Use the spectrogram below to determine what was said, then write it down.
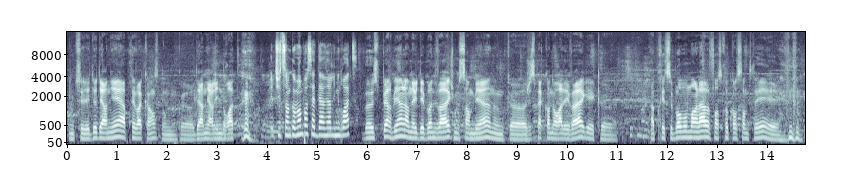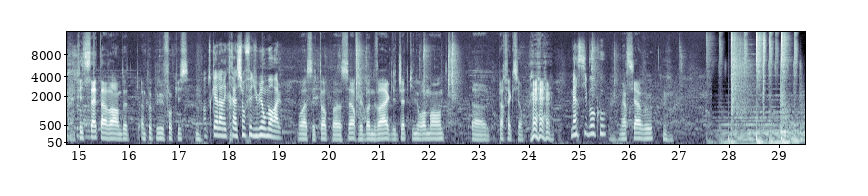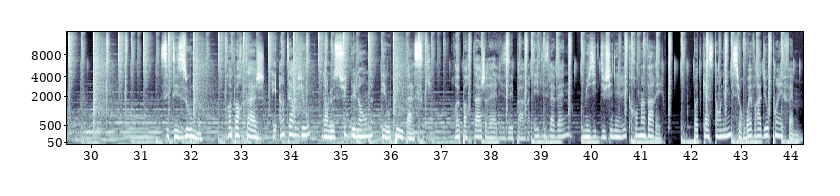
Donc c'est les deux derniers après vacances, donc euh, dernière ligne droite. Et tu te sens comment pour cette dernière ligne droite? Ben, super bien, là on a eu des bonnes vagues, je me sens bien, donc euh, j'espère qu'on aura des vagues et que après ce bon moment-là, il falloir se reconcentrer et reset avant d'être un peu plus focus. En tout cas, la récréation fait du bien au moral. Ouais, c'est top, euh, surf, les bonnes vagues, les jets qui nous remontent, perfection. Merci beaucoup. Merci à vous. C'était Zoom. Reportage et interview dans le sud des Landes et au Pays Basque. Reportage réalisé par Élise Lavenne, musique du générique Romain Varé. Podcast en ligne sur webradio.fm.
